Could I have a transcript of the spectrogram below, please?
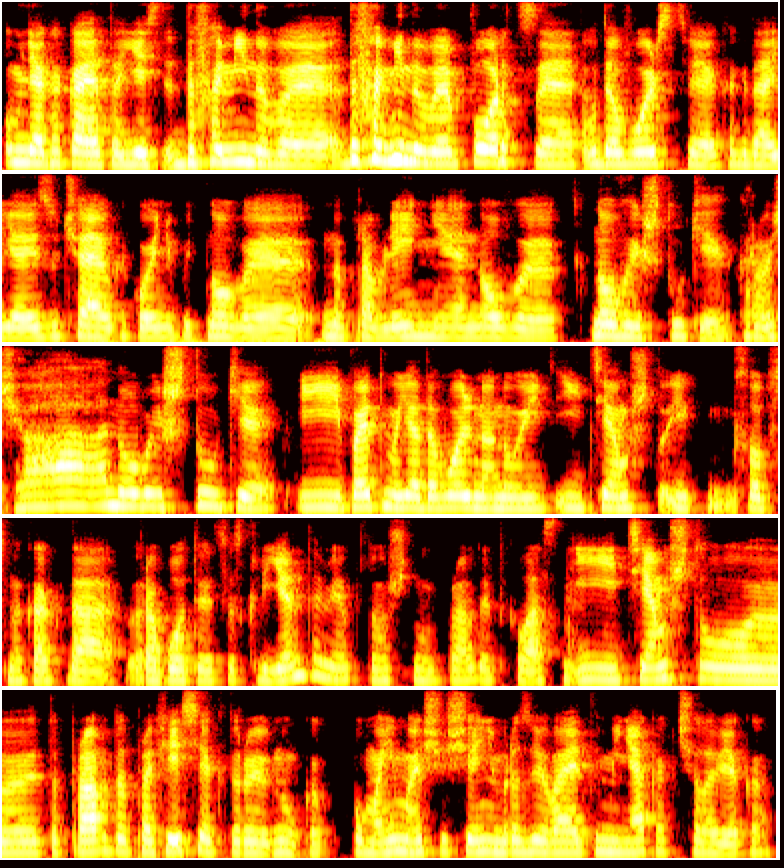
у меня какая-то есть дофаминовая, дофаминовая порция удовольствия, когда я изучаю какое-нибудь новое направление, новые, новые штуки. Короче, а, новые штуки. И поэтому я довольна, ну, и, и тем, что, и, собственно, когда работается с клиентами, потому что, ну, правда, это классно. И тем, что это, правда, профессия, которая, ну, как по моим ощущениям, развивает и меня как человека.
